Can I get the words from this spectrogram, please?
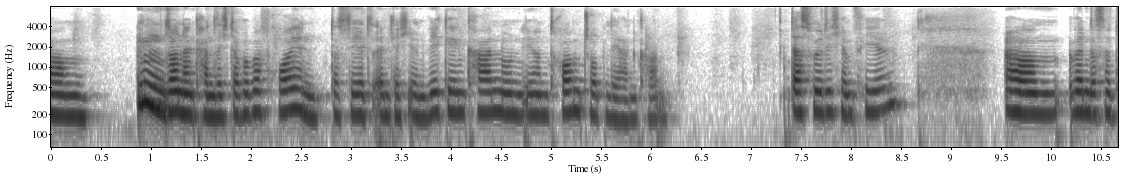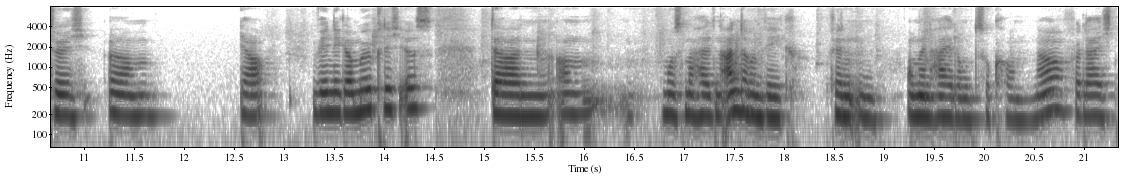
ähm, sondern kann sich darüber freuen, dass sie jetzt endlich ihren Weg gehen kann und ihren Traumjob lernen kann. Das würde ich empfehlen. Ähm, wenn das natürlich ähm, ja, weniger möglich ist, dann ähm, muss man halt einen anderen Weg finden, um in Heilung zu kommen. Ne? Vielleicht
